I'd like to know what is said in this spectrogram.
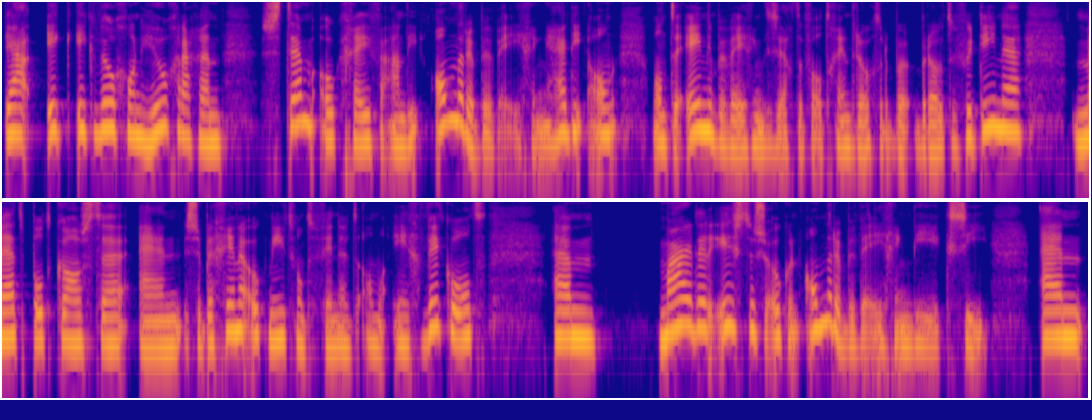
ja, ik, ik wil gewoon heel graag een stem ook geven aan die andere beweging. Hè? Die an, want de ene beweging die zegt er valt geen droogte brood te verdienen met podcasten. En ze beginnen ook niet, want ze vinden het allemaal ingewikkeld. Um, maar er is dus ook een andere beweging die ik zie. En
